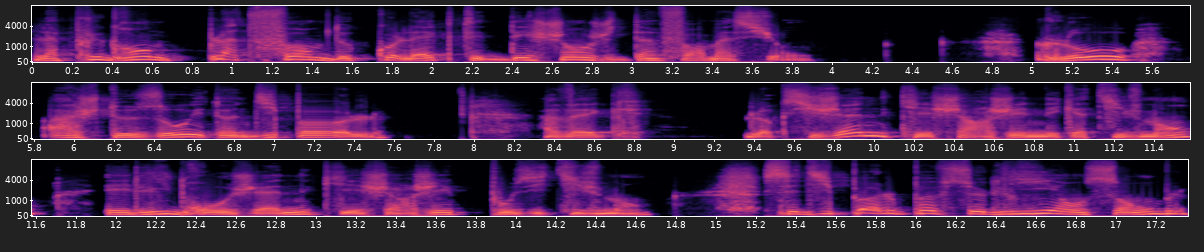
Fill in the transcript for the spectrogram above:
la plus grande plateforme de collecte et d'échange d'informations. L'eau H2O est un dipôle avec l'oxygène qui est chargé négativement et l'hydrogène qui est chargé positivement. Ces dipôles peuvent se lier ensemble,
